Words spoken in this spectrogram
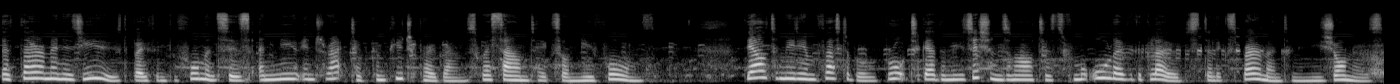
The theremin is used both in performances and new interactive computer programs where sound takes on new forms. The Altamedium Festival brought together musicians and artists from all over the globe still experimenting in new genres.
